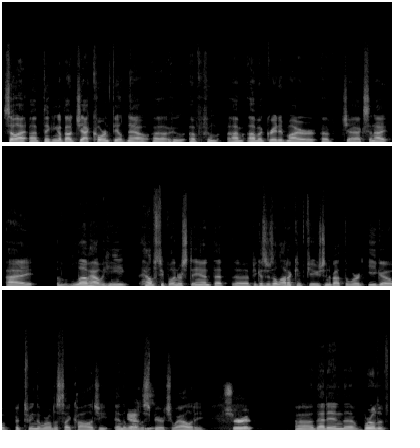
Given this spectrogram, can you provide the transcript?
So I, am thinking about Jack Kornfield now, uh, who of whom I'm, I'm a great admirer of Jack's, and I I love how he helps people understand that uh, because there's a lot of confusion about the word ego between the world of psychology and the yeah. world of spirituality. Sure. Uh, that in the world of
